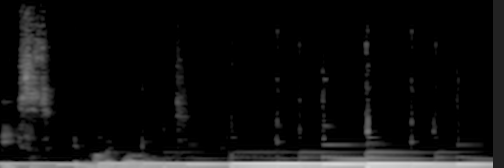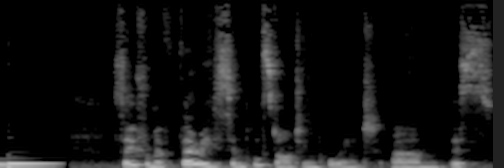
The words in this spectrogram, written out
peace in my world. So, from a very simple starting point, um, this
